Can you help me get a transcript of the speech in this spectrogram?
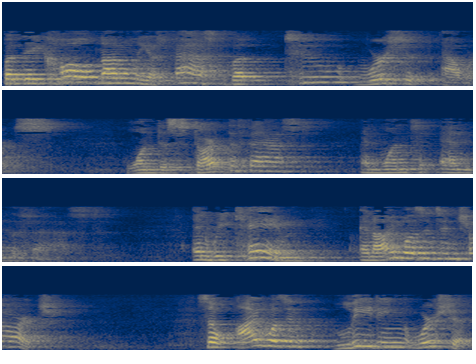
But they called not only a fast, but two worship hours. One to start the fast and one to end the fast. And we came, and I wasn't in charge. So I wasn't leading worship.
